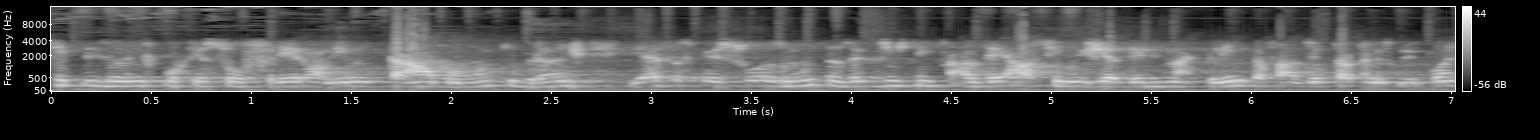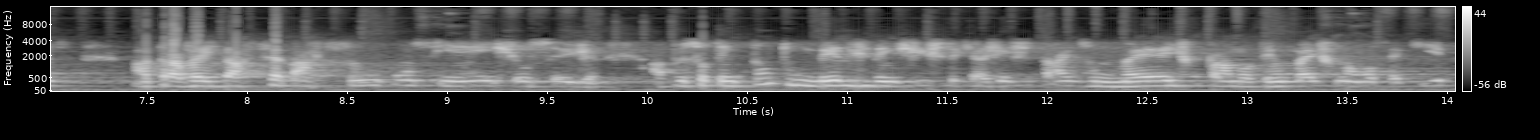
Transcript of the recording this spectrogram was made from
simplesmente porque sofreram ali um trauma muito grande. E essas pessoas, muitas vezes, a gente tem que fazer a cirurgia deles na clínica, fazer o tratamento com implantes, através da sedação consciente, ou seja, a pessoa tem tanto medo de dentista que a gente traz um médico para ter um médico na nossa equipe,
